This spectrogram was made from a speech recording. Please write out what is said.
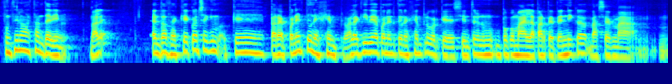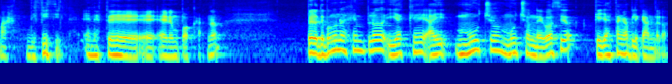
Funciona bastante bien, ¿vale? Entonces, ¿qué conseguimos? ¿Qué, para ponerte un ejemplo. Aquí voy a ponerte un ejemplo porque si entro un poco más en la parte técnica va a ser más, más difícil en, este, en un podcast, ¿no? Pero te pongo un ejemplo y es que hay muchos, muchos negocios que ya están aplicándolo.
